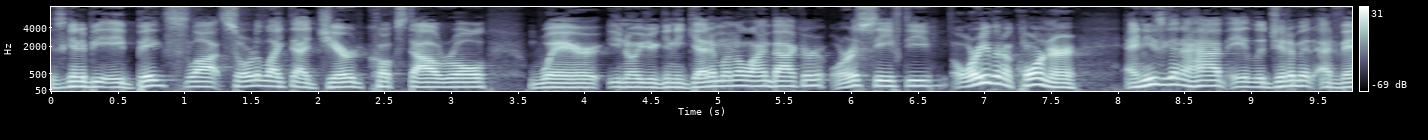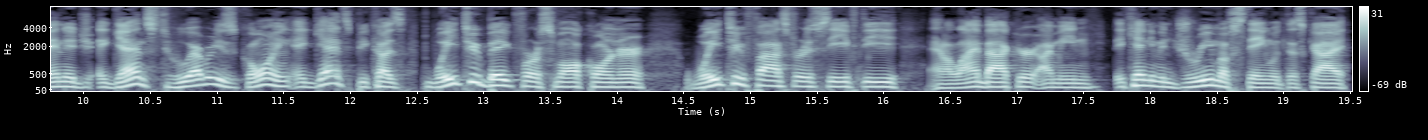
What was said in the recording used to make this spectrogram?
He's going to be a big slot, sort of like that Jared Cook style role where, you know, you're going to get him on a linebacker or a safety or even a corner and he's going to have a legitimate advantage against whoever he's going against because way too big for a small corner, way too fast for a safety, and a linebacker. I mean, they can't even dream of staying with this guy.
